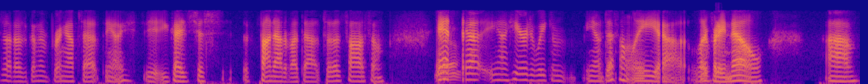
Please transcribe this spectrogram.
what I was going to bring up. That you know, you guys just found out about that, so that's awesome. Yeah. And uh, you know, here we can you know definitely uh, let everybody know. Um,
